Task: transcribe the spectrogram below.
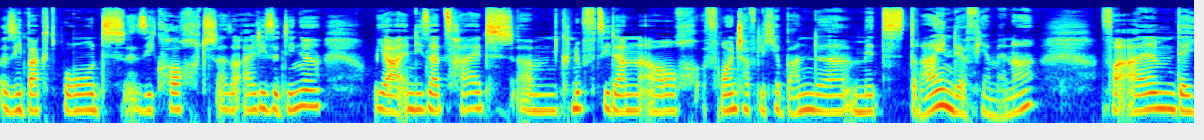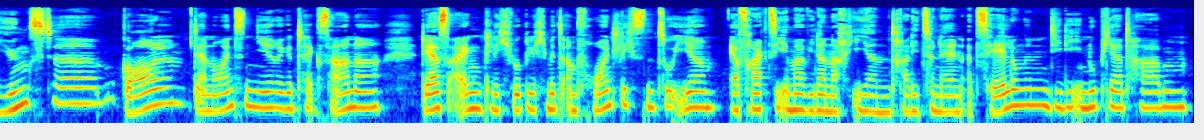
sie backt Brot, sie kocht, also all diese Dinge. Ja, in dieser Zeit ähm, knüpft sie dann auch freundschaftliche Bande mit dreien der vier Männer. Vor allem der jüngste Gall, der 19-jährige Texaner, der ist eigentlich wirklich mit am freundlichsten zu ihr. Er fragt sie immer wieder nach ihren traditionellen Erzählungen, die die Inupiat haben.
